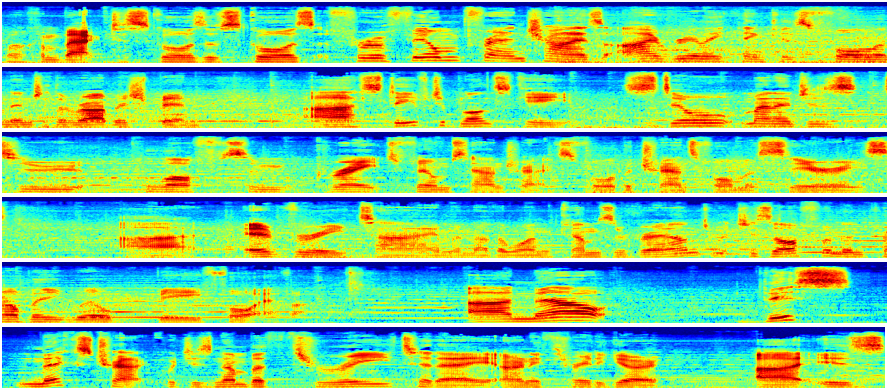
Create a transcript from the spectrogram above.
Welcome back to Scores of Scores. For a film franchise I really think has fallen into the rubbish bin, uh, Steve Jablonsky still manages to pull off some great film soundtracks for the Transformers series. Uh, every time another one comes around, which is often and probably will be forever. Uh, now, this next track, which is number three today, only three to go, uh, is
